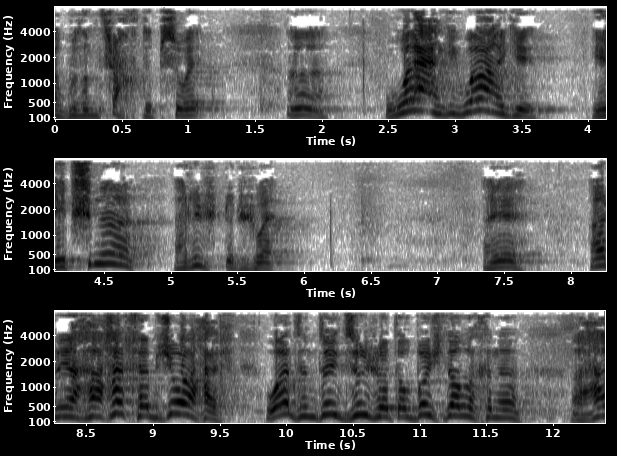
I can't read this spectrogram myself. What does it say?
агәлымҵәах дыԥсуеит уаагьы уаагьы еиԥшны арыжәтә ржәуеит ари ҳахь абжьо аҳахь уа зынӡа иӡыржәуеит албош Ари аҳах абжьоу аҳахь, уа зынӡа иӡыржәуа аталбошь далаханы, аҳа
